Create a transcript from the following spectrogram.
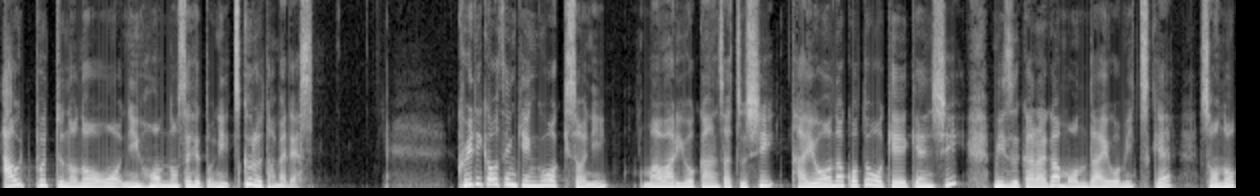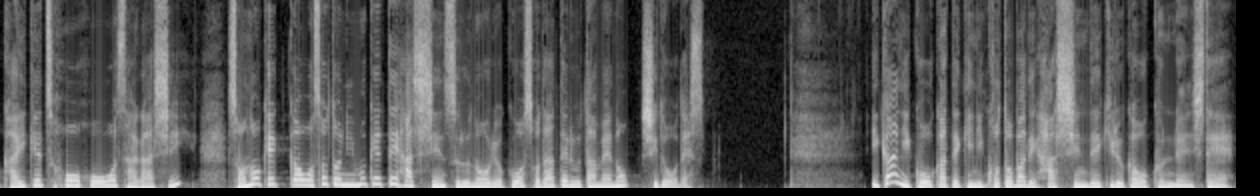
アウトプットの脳を日本の生徒に作るためです。クリティカル・ティンキングを基礎に周りを観察し多様なことを経験し自らが問題を見つけその解決方法を探しその結果を外に向けて発信する能力を育てるための指導です。いかに効果的に言葉で発信できるかを訓練して、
